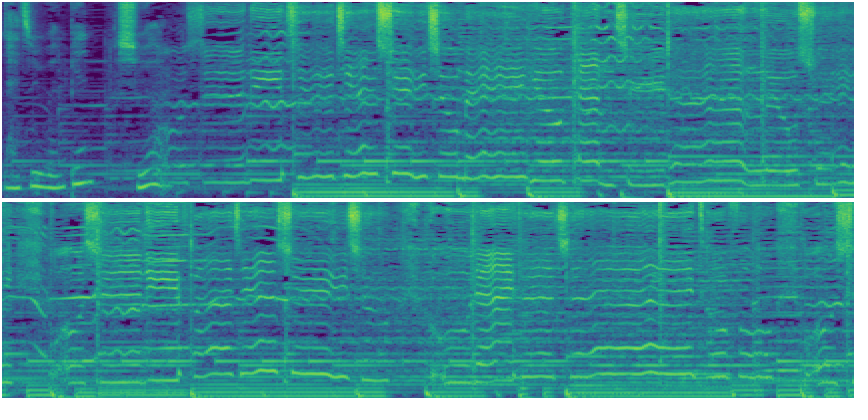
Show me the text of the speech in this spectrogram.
来自于文编徐尔。我是你指尖许久没有看起的流水，我是你发间许久不待的枕头风，我是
